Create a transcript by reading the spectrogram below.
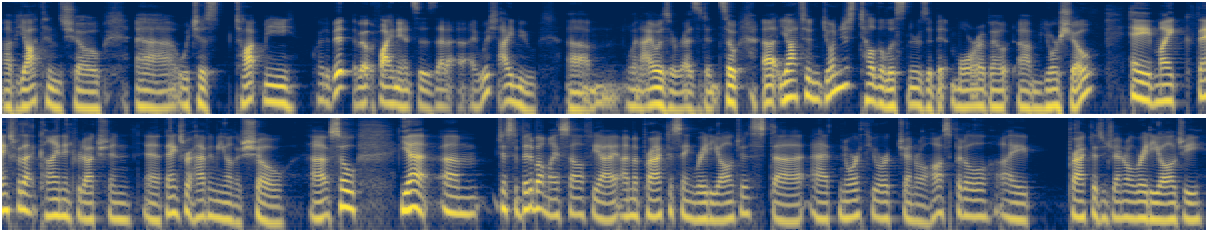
of Yatin's show, uh, which has taught me quite a bit about finances that I, wish I knew um, when I was a resident. So, uh, Yatin, do you want to just tell the listeners a bit more about um, your show? Hey, Mike, thanks for that kind introduction. Uh, thanks for having me on the show. Uh, so, yeah, um, just a bit about myself. Yeah, I, am a practicing radiologist uh, at North York General Hospital. I practice general radiology.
